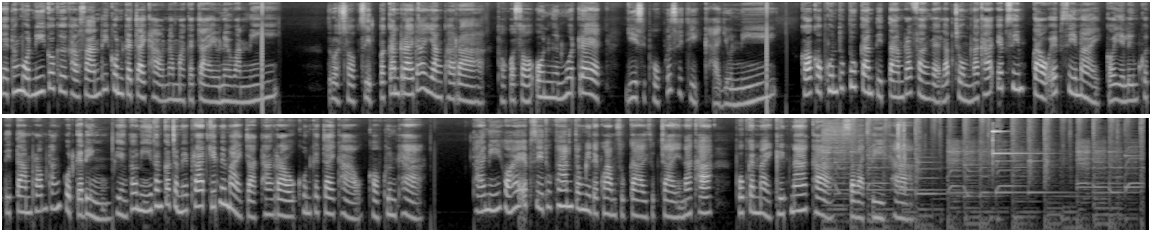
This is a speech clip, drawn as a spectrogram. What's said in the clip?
และทั้งหมดนี้ก็คือข่าวสารที่คนกระจายข่าวนำมากระจายในวันนี้ ตรวจสอบสิทธิ์ประกันรายได้ยางพาราทกสโอนเงินงวดแรก 26 พฤศจิกายนนี้ ขอขอบคุณทุกๆ การติดตามรับฟังและรับชมนะคะ FC เก่า FC ใหม่ ก็อย่าลืมกดติดตามพร้อมทั้งกดกระดิ่ง เพียงเท่านี้ท่านก็จะไม่พลาดคลิปใหม่ๆ จากทางเราคนกระจายข่าว ขอบคุณค่ะ ท้ายนี้ขอให้ FC ทุกท่านจงมีแต่ความสุขกายสุขใจนะคะ พบกันใหม่คลิปหน้าค่ะ สวัสดีค่ะ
